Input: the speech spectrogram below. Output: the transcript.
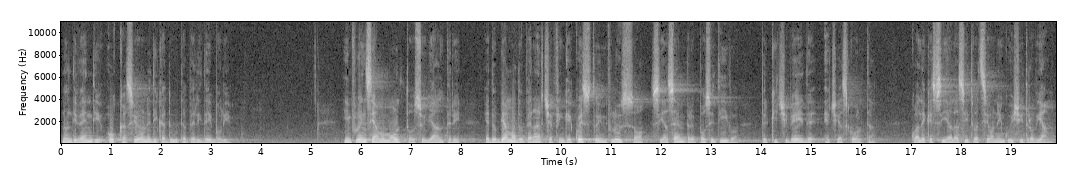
non diventi occasione di caduta per i deboli Influenziamo molto sugli altri e dobbiamo adoperarci affinché questo influsso sia sempre positivo per chi ci vede e ci ascolta, quale che sia la situazione in cui ci troviamo.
